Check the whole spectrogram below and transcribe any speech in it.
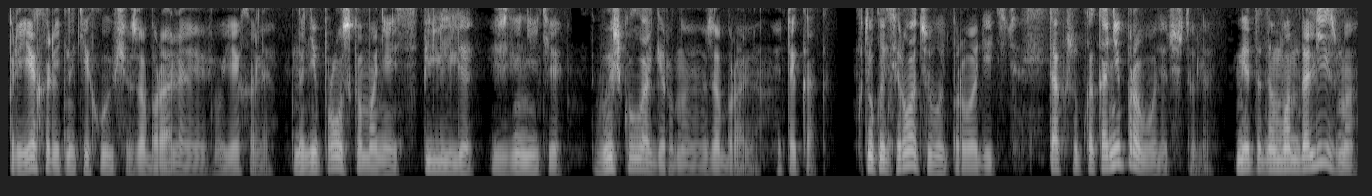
Приехали, на тихую все забрали, уехали. На Днепровском они спилили, извините, Вышку лагерную забрали. Это как? Кто консервацию будет проводить? Так, чтобы как они проводят, что ли? Методом вандализма?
